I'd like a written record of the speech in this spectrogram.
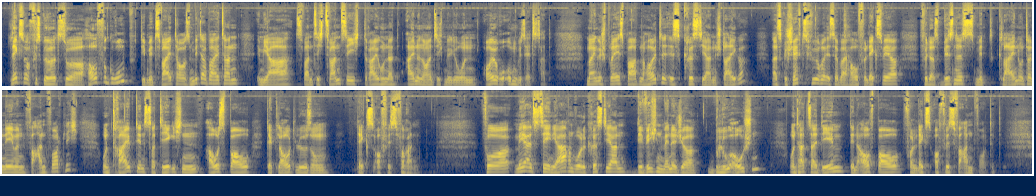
LexOffice gehört zur Haufe Group, die mit 2000 Mitarbeitern im Jahr 2020 391 Millionen Euro umgesetzt hat. Mein Gesprächspartner heute ist Christian Steiger. Als Geschäftsführer ist er bei Haufe Lexware für das Business mit kleinen Unternehmen verantwortlich und treibt den strategischen Ausbau der Cloud-Lösung LexOffice voran. Vor mehr als zehn Jahren wurde Christian Division Manager Blue Ocean und hat seitdem den Aufbau von LexOffice verantwortet.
